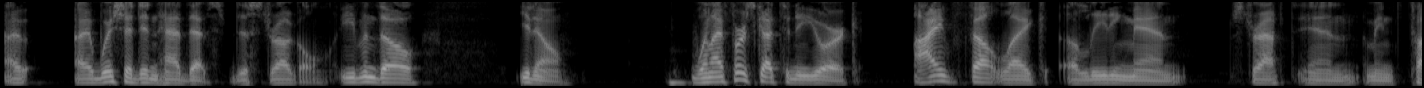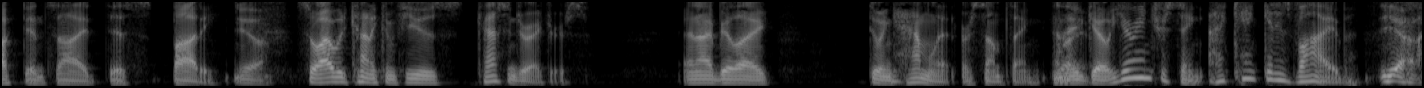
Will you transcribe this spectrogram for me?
I, I wish I didn't have that, this struggle. Even though, you know, when I first got to New York, I felt like a leading man strapped in, I mean, tucked inside this body. Yeah. So I would kind of confuse casting directors. And I'd be like doing Hamlet or something. And Right. they'd go, You're interesting. I can't get his vibe. Yeah.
